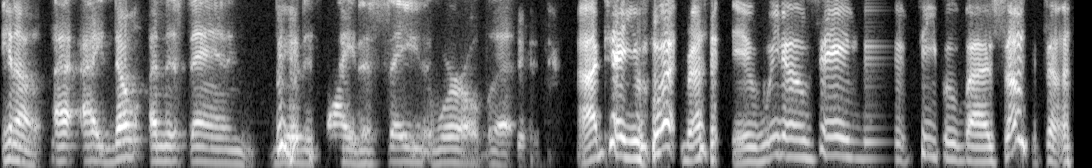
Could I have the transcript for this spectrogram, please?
you know, I, I don't understand your desire to save the world, but I tell you what, brother, if we don't save the people by summertime,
